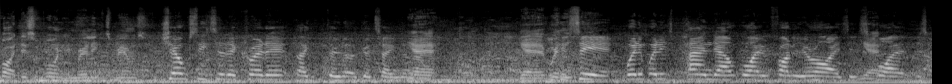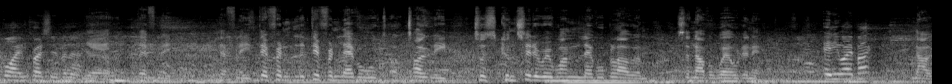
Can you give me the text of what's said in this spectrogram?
Quite disappointing, really, to be honest. Chelsea, to their credit, they do look a good team. Don't Yeah. Yeah, You when can see it when, when it's panned out right in front of your eyes. It's Yeah. quite it's quite impressive, isn't it? Yeah, definitely, definitely. Different, different level, totally. Just consider we're one level below them. It's another world, isn't it? Anyway, back. No,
